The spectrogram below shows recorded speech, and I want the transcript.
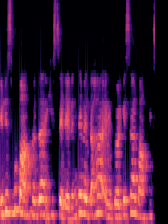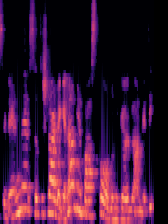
Ve biz bu bankada hisselerinde ve daha e, bölgesel banka hisselerinde satışlarla gelen bir baskı olduğunu gözlemledik.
